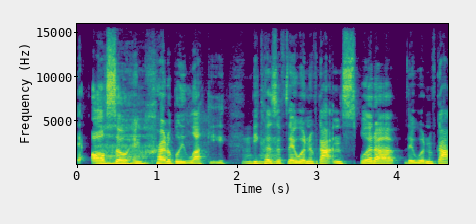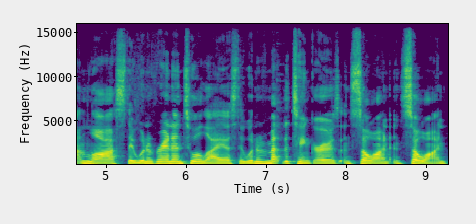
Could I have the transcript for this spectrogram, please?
also incredibly lucky because if they wouldn't have gotten split up, they wouldn't have gotten lost, they wouldn't have ran into Elyas, they wouldn't have met the Tinkers, and so on and so on.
